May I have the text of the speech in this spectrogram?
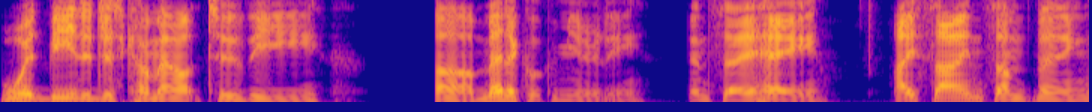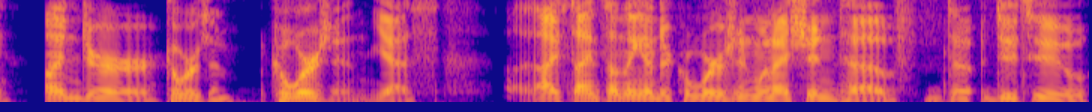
would be to just come out to the uh, medical community and say, hey, I signed something under Coercion. coercion, yes. I signed something under coercion when I shouldn't have, d- due to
